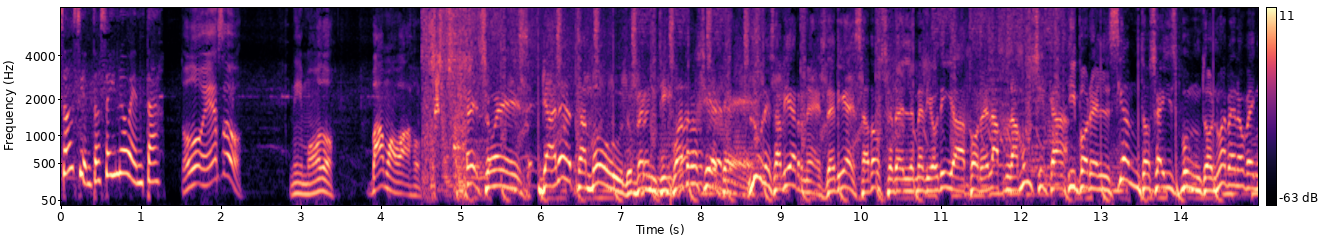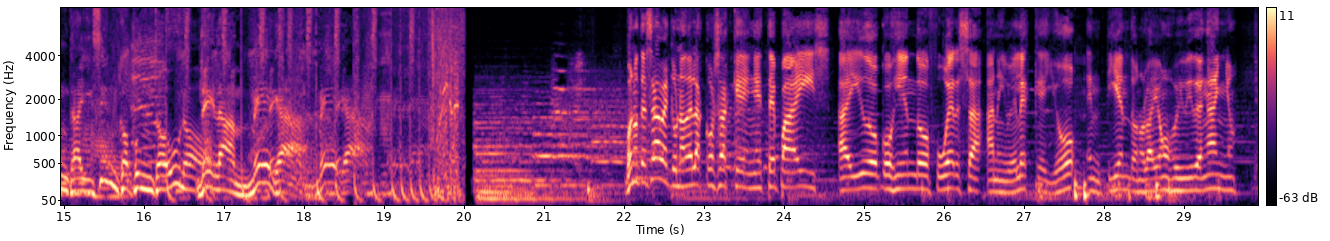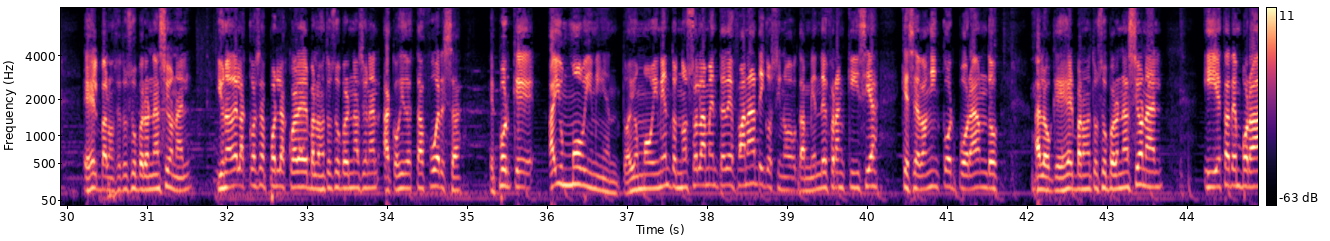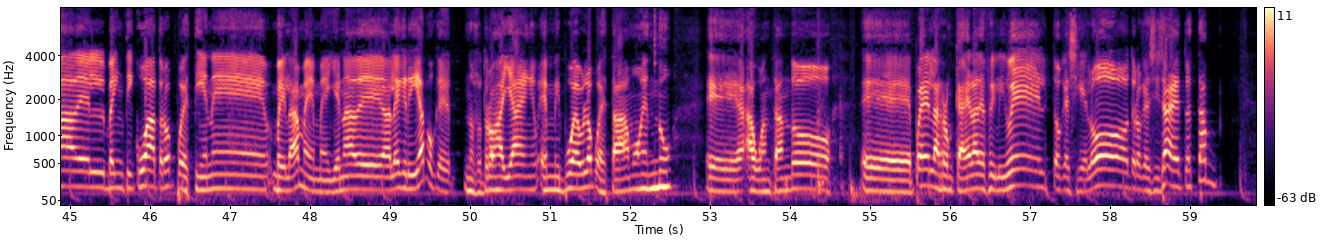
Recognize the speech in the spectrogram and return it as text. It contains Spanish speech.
Son 106.90. ¿Todo eso? Ni modo. Vamos abajo. Eso es Garata Mode 24-7. Lunes a viernes de 10 a 12 del mediodía por el App La Música y por el 106.995.1 de la Mega. Mega. Bueno, usted sabe que una de las cosas que en este país ha ido cogiendo fuerza a niveles que yo entiendo no lo habíamos vivido en años es el baloncesto superior nacional. Y una de las cosas por las cuales el baloncesto superior nacional ha cogido esta fuerza es porque hay un movimiento, hay un movimiento no solamente de fanáticos, sino también de franquicias que se van incorporando a lo que es el baloncesto superior nacional. Y esta temporada del 24, pues tiene, ¿verdad? Me, me llena de alegría porque nosotros allá en, en mi pueblo, pues estábamos en Nu, eh, aguantando, eh, pues la roncadera de Filiberto, que si el otro, que si, ¿sabes? Tú estás,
